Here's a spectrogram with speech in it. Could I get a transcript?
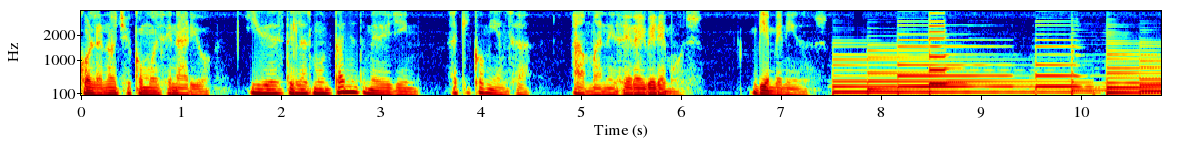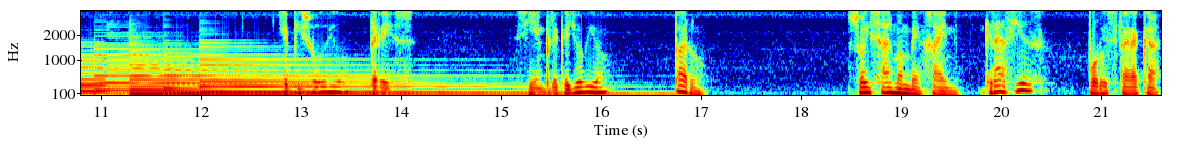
con la noche como escenario y desde las montañas de Medellín, aquí comienza Amanecer y veremos. Bienvenidos. Episodio 3. Siempre que llovió, paro. Soy Salman Benheim. Gracias por estar acá.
